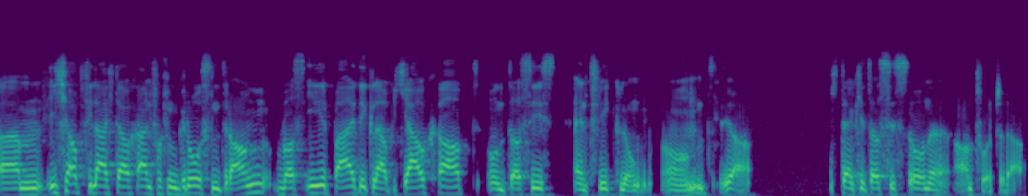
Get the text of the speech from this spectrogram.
ähm, ich habe vielleicht auch einfach einen großen Drang, was ihr beide, glaube ich, auch habt, und das ist Entwicklung. Und ja, ich denke, das ist so eine Antwort darauf.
